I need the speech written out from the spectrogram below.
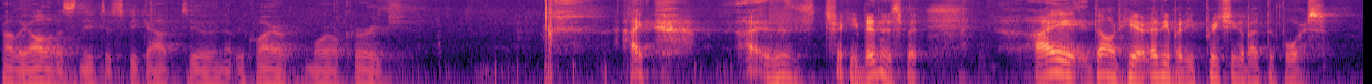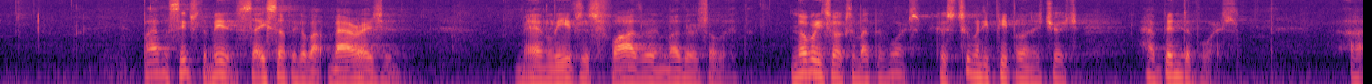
probably all of us need to speak out to and that require moral courage? I, I, this is tricky business, but I don't hear anybody preaching about divorce. Bible seems to me to say something about marriage and man leaves his father and mother. So nobody talks about divorce because too many people in the church have been divorced. Uh,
